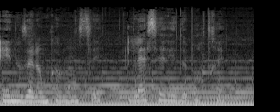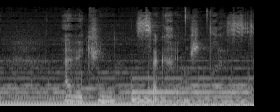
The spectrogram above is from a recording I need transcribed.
Et nous allons commencer la série de portraits avec une sacrée enchantresse.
